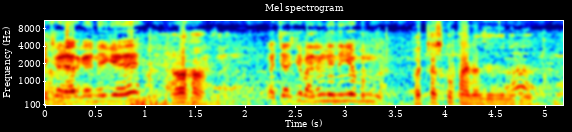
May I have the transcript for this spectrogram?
एक हज़ार कहने के हाँ हाँ। पचास के फाइनल देने के अपन को। पचास को फाइनल दे देने के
